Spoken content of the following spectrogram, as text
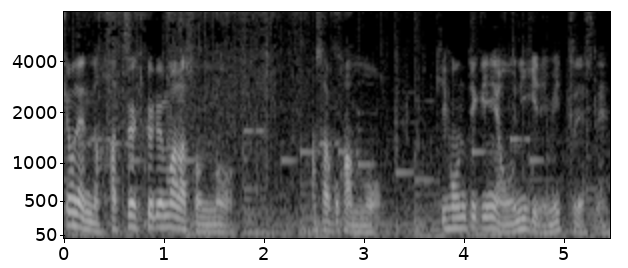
去年の初フルマラソンの朝ごはんも、基本的にはおにぎり3つですね。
